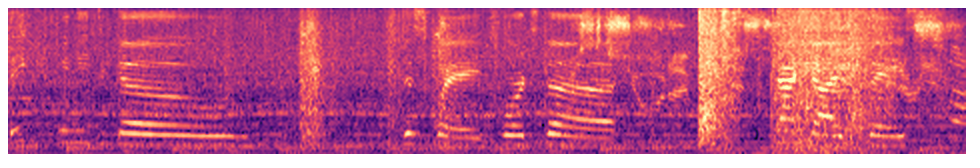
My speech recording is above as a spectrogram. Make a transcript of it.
think we need to go this way towards the Sure, I witnessed that guy's base.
